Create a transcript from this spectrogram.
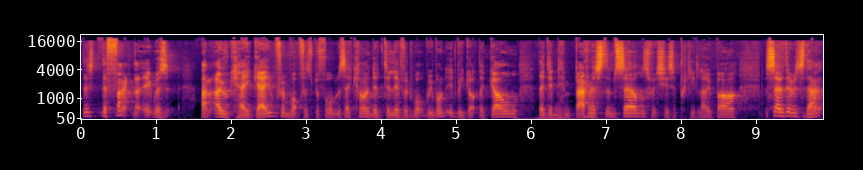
There's the fact that it was an okay game from Watford's performance. They kind of delivered what we wanted. We got the goal. They didn't embarrass themselves, which is a pretty low bar. So there is that.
